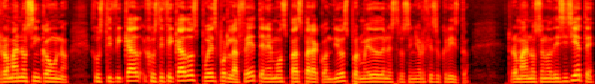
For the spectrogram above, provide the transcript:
Romanos 5.1. justificados pues por la fe tenemos paz para con Dios por medio de nuestro Señor Jesucristo. Romanos 1.17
